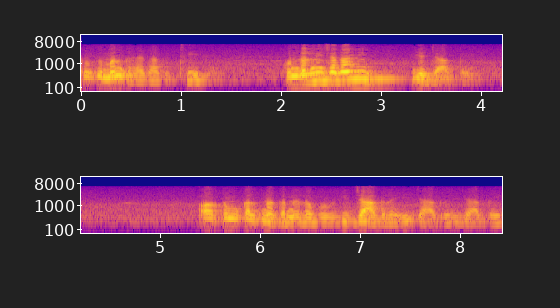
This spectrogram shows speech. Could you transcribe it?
क्योंकि मन कहेगा कि ठीक है, कुंडलनी जगानी, ये जाग गई। और तुम कल्पना करने लगोगे कि जाग रही जाग रही, जाग गई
